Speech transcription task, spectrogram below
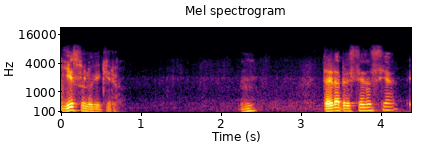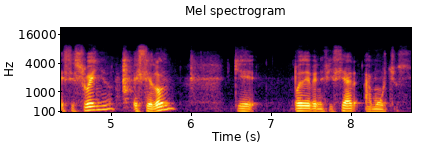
Y eso es lo que quiero. ¿Mm? Traer a presencia ese sueño, ese don que puede beneficiar a muchos.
